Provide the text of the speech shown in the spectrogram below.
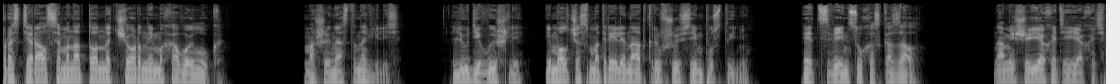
простирался монотонно черный маховой луг. Машины остановились. Люди вышли и молча смотрели на открывшуюся им пустыню. Эд Свейн сухо сказал. «Нам еще ехать и ехать».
